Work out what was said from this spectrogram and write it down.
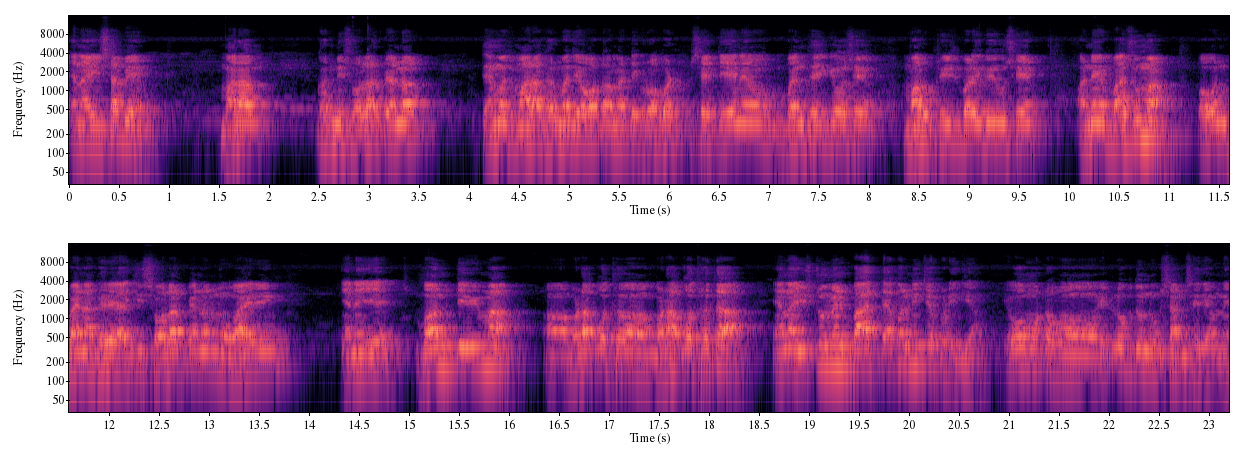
એના હિસાબે મારા ઘરની સોલાર પેનલ તેમજ મારા ઘરમાં જે ઓટોમેટિક રોબોટ છે તેને બંધ થઈ ગયો છે. મારું ફ્રીજ બળી ગયું છે અને બાજુમાં પવનભાઈના ઘરે આખી સોલાર પેનલનું વાયરિંગ એને એ બંધ ટીવીમાં ભડાકો ભડાકો થતા એના ઇન્સ્ટ્રુમેન્ટ બાર ટેબલ નીચે પડી ગયા. એવો મોટો એટલું બધું નુકસાન છે એમને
